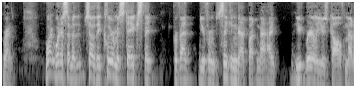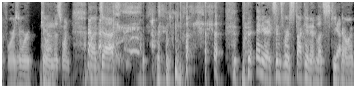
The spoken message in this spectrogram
Right. What, what are some of the, so the clear mistakes that prevent you from sinking that button? I, you rarely use golf metaphors, and we're killing yeah. this one. But, uh, but, but, anyway, since we're stuck in it, let's keep yeah. going.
